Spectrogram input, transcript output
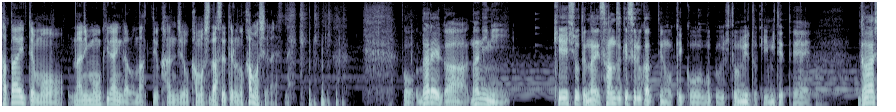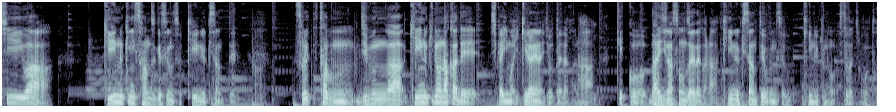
叩いても何も起きないんだろうなっていう感じを醸し出せてるのかもしれないですね。そう誰が何に継承って何さん付けするかっていうのを結構僕人を見るとき見ててガーシーは切り抜きにさん付けするんですよ切り抜きさんって。それって多分自分が切り抜きの中でしか今生きられない状態だから結構大事な存在だから切り抜きさんって呼ぶんですよ切り抜きの人たちのこと。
